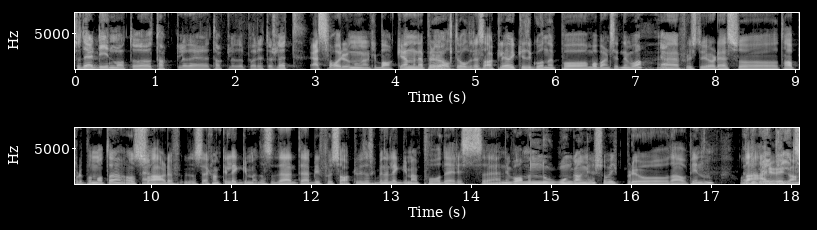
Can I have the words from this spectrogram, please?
Så det er din måte å takle det, takle det på, rett og slett? Jeg svarer jo noen ganger tilbake igjen, men jeg prøver Ja. alltid å holde det saklig og ikke gå ned på mobberen sitt nivå. Ja. Eh, For hvis du gjør det, så taper du på en måte. Og så Ja. er det, så jeg kan ikke legge meg, altså det, det blir for usaklig hvis jeg skal begynne å legge meg på deres eh, nivå. Men noen ganger så vipper det jo det av pinnen, og Ja, da er du i gang.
